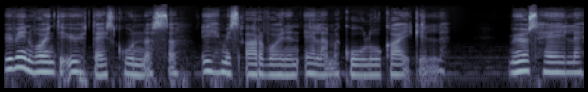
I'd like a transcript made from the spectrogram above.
Hyvinvointiyhteiskunnassa ihmisarvoinen elämä kuuluu kaikille, myös heille,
